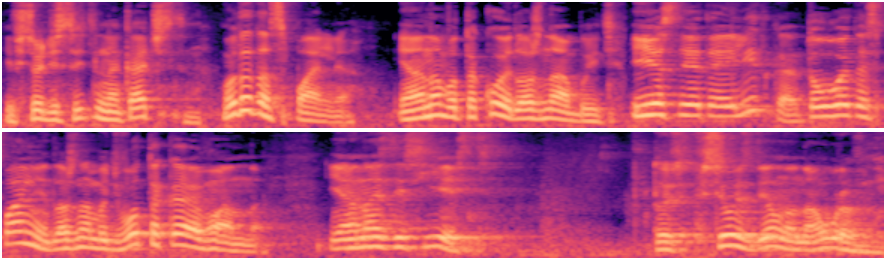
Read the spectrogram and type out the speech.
И все действительно качественно. Вот это спальня. И она вот такой должна быть. И если это элитка, то у этой спальни должна быть вот такая ванна. И она здесь есть. То есть все сделано на уровне.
